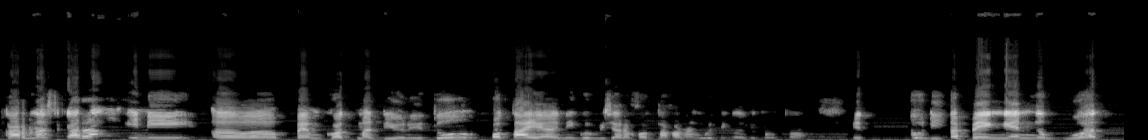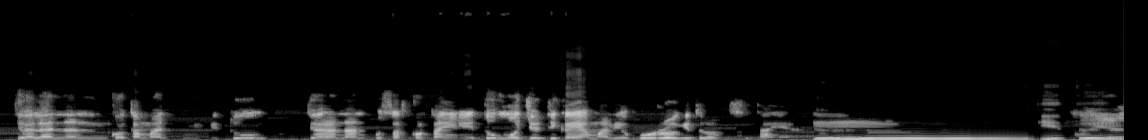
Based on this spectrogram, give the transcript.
Karena sekarang ini eh, Pemkot Madiun itu kota ya, ini gue bicara kota karena gue tinggal di kota. Itu dia pengen ngebuat jalanan kota Madiun itu jalanan pusat kotanya itu mau jadi kayak Malioboro gitu loh ceritanya. Hmm, gitu ya.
